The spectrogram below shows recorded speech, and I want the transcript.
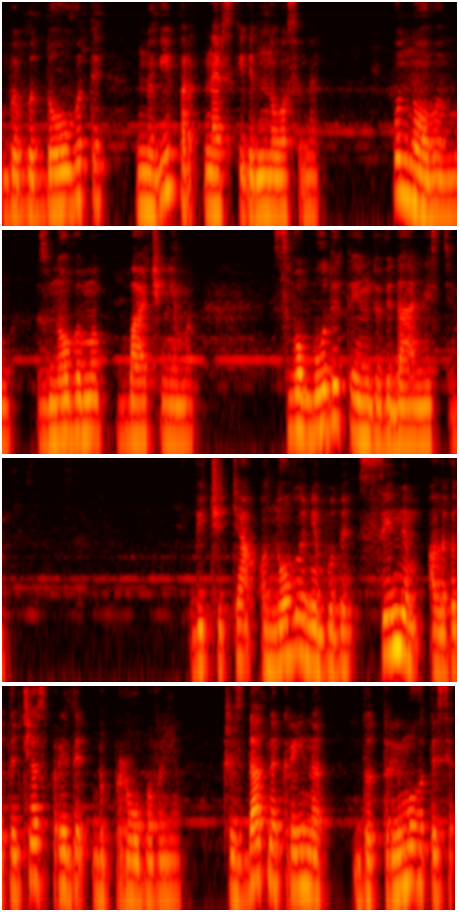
вибудовувати нові партнерські відносини по-новому, з новими баченнями, свободи та індивідуальності. Відчуття оновлення буде сильним, але водночас прийде випробування. Чи здатна країна дотримуватися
